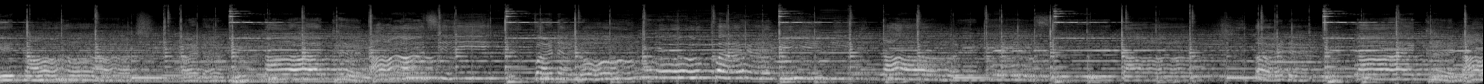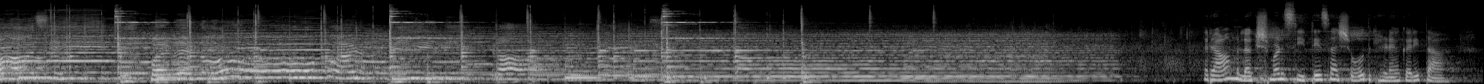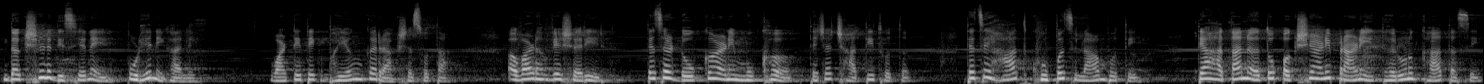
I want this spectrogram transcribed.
घेता अडविता खलासी पडलो पडविली सीता. अडविता खलासी पडलो सीता. राम लक्ष्मण सीतेचा शोध घेण्याकरिता दक्षिण दिशेने पुढे निघाले. वाटेत एक भयंकर राक्षस होता. अवाढव्य शरीर त्याचं डोकं आणि मुख त्याच्या छातीत होतं. त्याचे हात खूपच लांब होते. त्या हातानं तो पक्षी आणि प्राणी धरून खात असे.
